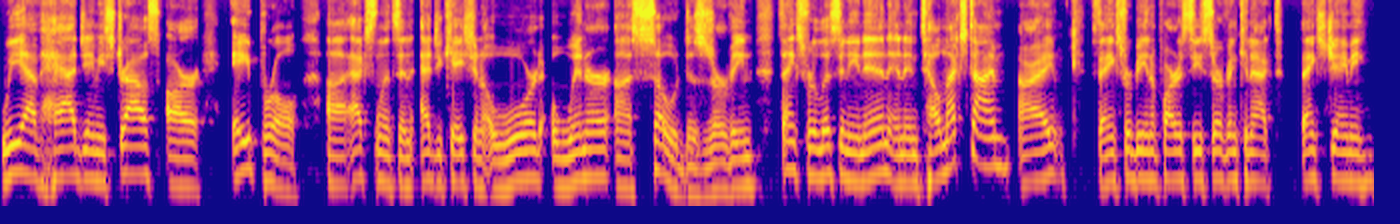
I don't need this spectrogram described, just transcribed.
We have had Jamie Strauss, our April uh, Excellence in Education Award winner. Uh, so deserving. Thanks for listening in. And until next time, all right. Thanks for being a part of See Serve and Connect. Thanks, Jamie.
